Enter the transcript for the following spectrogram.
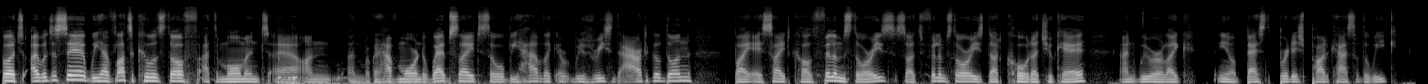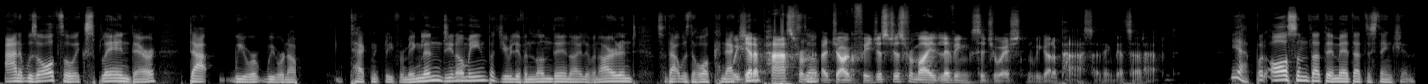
But I will just say we have lots of cool stuff at the moment uh, on, and we're going to have more on the website. So we have like a recent article done by a site called Film Stories. So it's filmstories.co.uk, and we were like, you know, best British podcast of the week. And it was also explained there that we were we were not technically from England, you know what I mean? But you live in London, I live in Ireland, so that was the whole connection. We get a pass from So- a geography just just for my living situation. We got a pass. I think that's how it happened. Yeah, but awesome that they made that distinction.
